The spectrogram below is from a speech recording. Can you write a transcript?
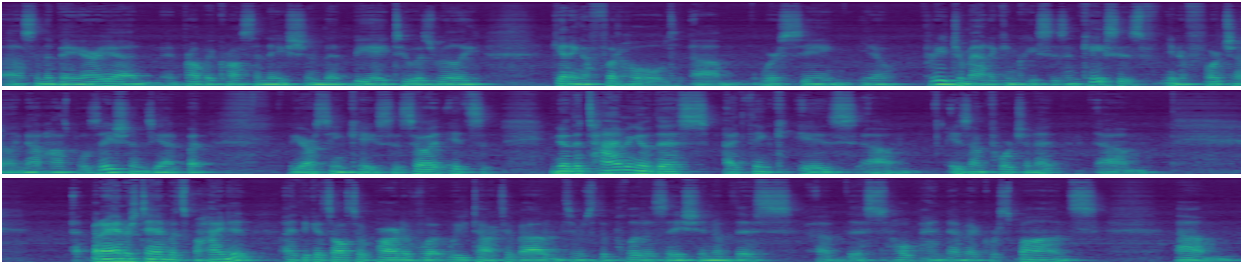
us in the Bay Area and, and, probably across the nation that BA2 is really getting a foothold. Um, we're seeing you know pretty dramatic increases in cases. You know, fortunately not hospitalizations yet, but we are seeing cases. So it, it's you know the timing of this I think is um, is unfortunate. Um, but I understand what's behind it. I think it's also part of what we talked about in terms of the politicization of this of this whole pandemic response. Um,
